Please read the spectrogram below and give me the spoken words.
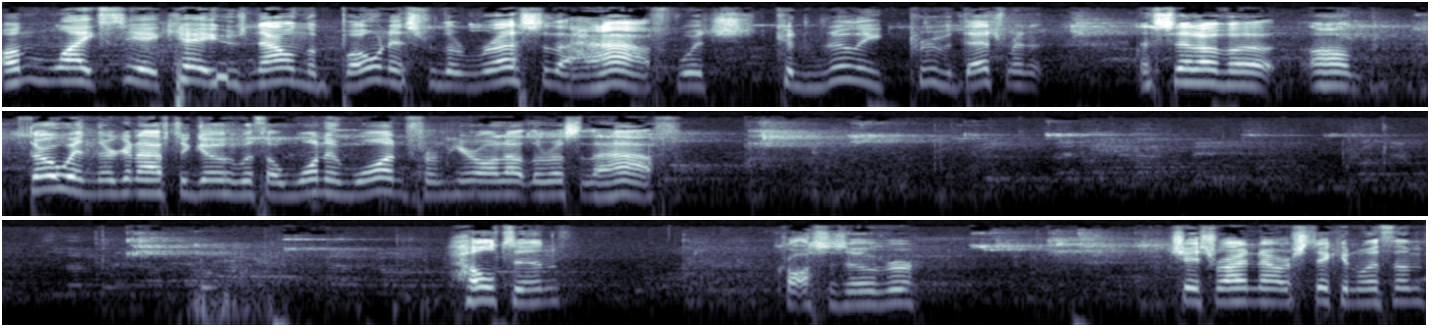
Unlike CAK, who's now in the bonus for the rest of the half, which could really prove a detriment. Instead of a um, throw in, they're going to have to go with a one and one from here on out the rest of the half. Helton crosses over. Chase Ridenauer sticking with him.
